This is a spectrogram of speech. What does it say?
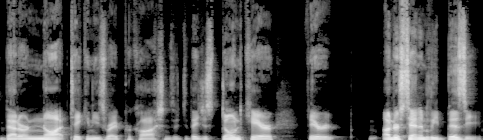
that are not taking these right precautions. They just don't care. They're understandably busy,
